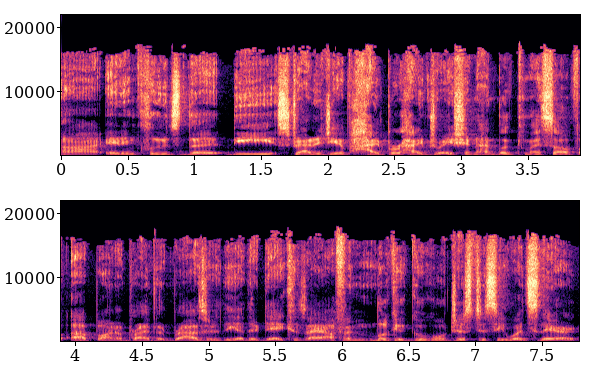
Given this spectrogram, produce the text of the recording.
Uh, it includes the the strategy of hyperhydration. I looked myself up on a private browser the other day because I often look at Google just to see what's there.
